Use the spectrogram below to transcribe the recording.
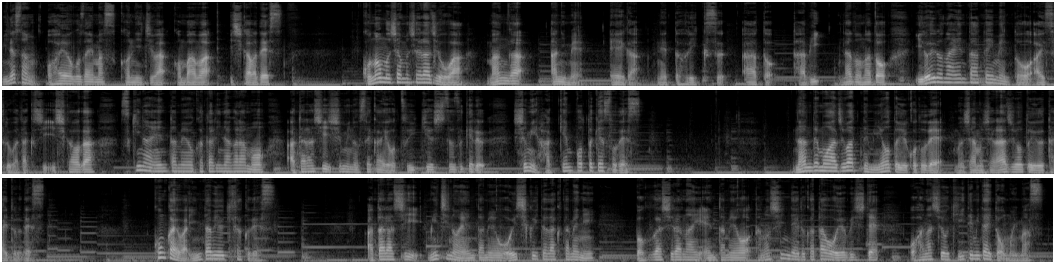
皆さんおはようございます。こんにちは。こんばんは。石川です。このむしゃむしゃラジオは漫画、アニメ、映画、ネットフリックス、アート、旅などなどいろいろなエンターテインメントを愛する私石川が好きなエンタメを語りながらも新しい趣味の世界を追求し続ける趣味発見ポッドキャストです。何でも味わってみようということでむしゃむしゃラジオというタイトルです。今回はインタビュー企画です。新しい未知のエンタメを美味しくいただくために僕が知らないエンタメを楽しんでいる方をお呼びしてお話を聞いてみたいと思います。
